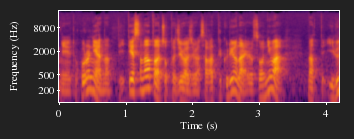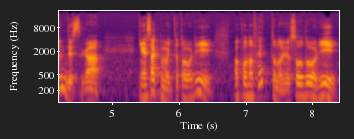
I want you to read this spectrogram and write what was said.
のところにはなっていてその後はちょっとじわじわ下がってくるような予想にはなっているんですがえさっきも言った通りまあこの FED の予想通り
